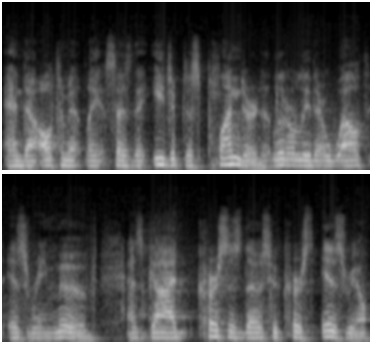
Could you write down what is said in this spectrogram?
And uh, ultimately, it says that Egypt is plundered, literally their wealth is removed as God curses those who curse Israel,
